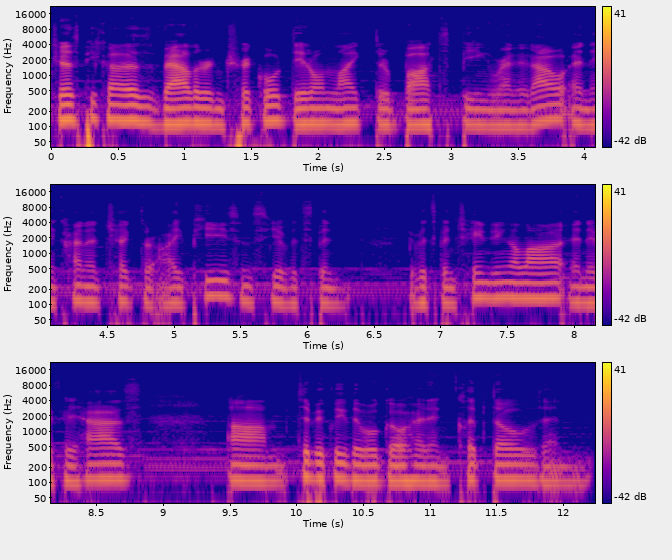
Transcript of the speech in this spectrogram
just because Valor and Trickle they don't like their bots being rented out and they kind of check their IPs and see if it's been if it's been changing a lot and if it has um, typically they will go ahead and clip those and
